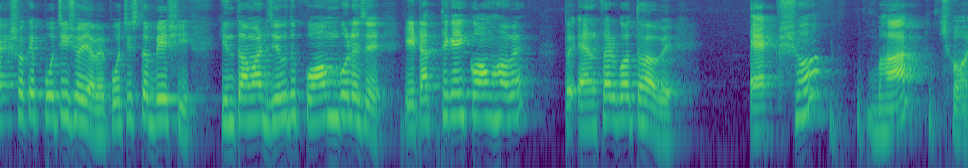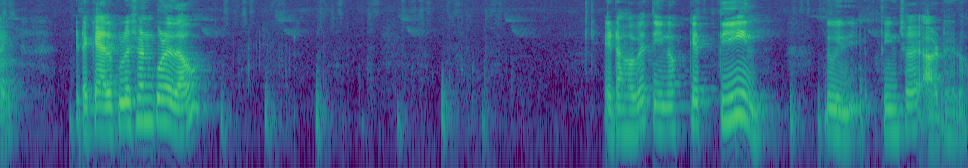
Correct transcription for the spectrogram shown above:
একশোকে পঁচিশ হয়ে যাবে। পঁচিশ তো বেশি। কিন্তু আমার যেহেতু কম বলেছে, এটার থেকেই কম হবে। তো অ্যান্সার কত হবে? একশো ভাগ ছয়। এটা ক্যালকুলেশন করে দাও। এটা হবে তিন অক্ষে তিন দুই তিন ছয় আঠেরো।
